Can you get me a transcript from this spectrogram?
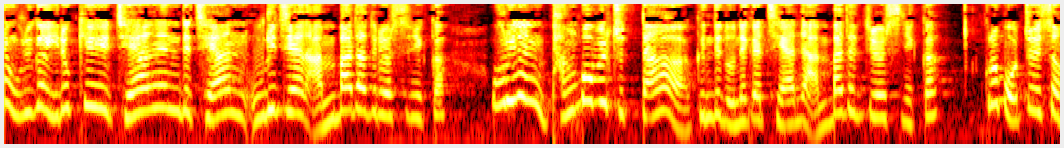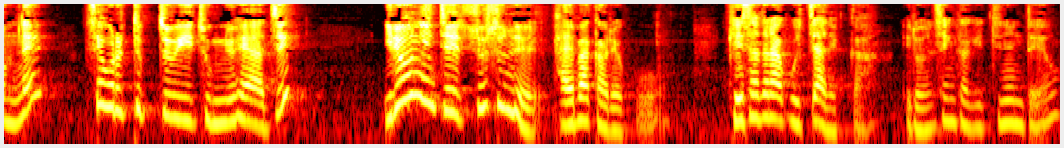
우리가 이렇게 제안했는데 제안 우리 제안 안 받아들였으니까 우리는 방법을 줬다. 근데 너네가 제안을 안 받아들였으니까 그럼 어쩔 수 없네. 세월호 특조위 종료해야지. 이런 이제 수순을 밟아가려고 계산을 하고 있지 않을까 이런 생각이 드는데요.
